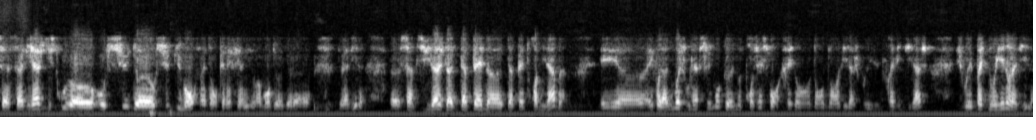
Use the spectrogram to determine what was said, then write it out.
c'est un village qui se trouve au, sud, au sud du Mont, en, fait, en périphérie vraiment de, de, la, ville. Euh, c'est un petit village d'à peine, d'à peine 3000 âmes. Et, euh, et, voilà, moi je voulais absolument que notre projet soit ancré dans, dans, dans un village, une vraie ville village. Je voulais pas être noyé dans la ville.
